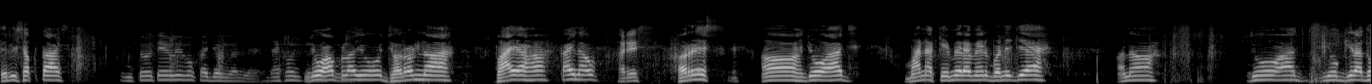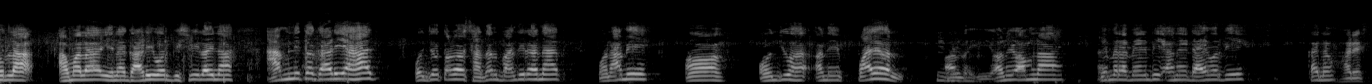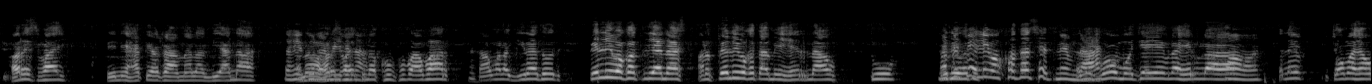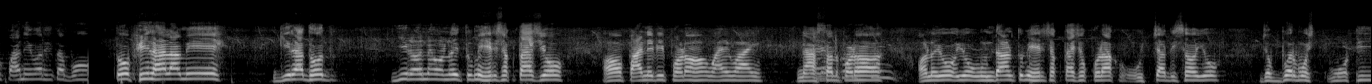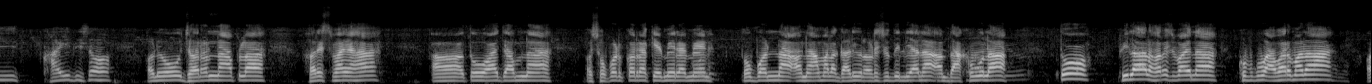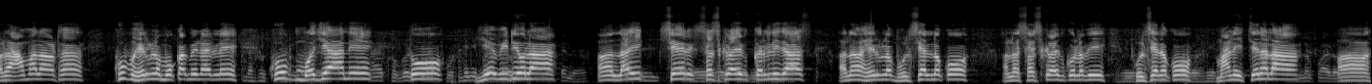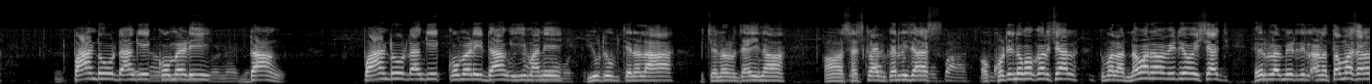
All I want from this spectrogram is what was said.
હેરી શકતા હશ તો તે બી મોટા જંગલ દાખવ જો આપણા જો ઝરણના ભાઈ હા કાંઈ નાવ હરેશ હરેશ અ, જો આજ માના કેમેરામેન બની ગયા અને જો આ યોગીરા ધોરલા આम्हाला એના ગાડીवर पिशवी લઈને આમની તો ગાડી આહાત પણ જો તળો સાધન બાંધી રહેનાર પણ આમે અંજુ અને પાયલ અને આમના કેમેરામેન બી અને ડ્રાઈવર બી કાંઈ નામ હરેશ. હરેશભાઈ તેની હાથે આમેલા લિયાના હરેશભાઈ તને ખૂબ ખૂબ આભાર. આમાલા ગીરા ધોધ પહેલી વખત લિયાના અને પહેલી વખત અમે હેર નાવ તું तो फ़िलहाल आम गिरा धोध गिर तुम्हें हेरी सकता आसो पानी भी पड़ो वाई वाई नासल पड़ो यो यो उंडाण तुम्हें हेरी सकता आसो कोड़ा उच्चा दिस यो जब्बर मोटी खाई दिस यो झरना अपला हरेश भाई हा तो आज आमना सपोर्ट कर रहा कैमेरा मैन तो बनना आम गाड़ी अठे सुधी लिया ना दाखवला तो फ़िलहाल हरेशभाईना खूब खूब आभार माना. और आम वाटा खूप हेरूला मौका मिला खूब मज़ा आने तो ये व्हिडिओला लाइक शेयर सब्सक्राइब कर जास. आणि हेरूला भुलशाल नको. आणि सब्सक्राइब कर ली भुलशाल नको. माने channel Pandu Dangi comedy Dang. Pandu Dangi comedy Dang ही माने यूट्यूब चैनल आ चैनल जाइना सबस्क्राईब करली जास खोटे नको कर चल तुम्हारा नवा नवा वीडियो अशाच हेरूला मिलते तमाशा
